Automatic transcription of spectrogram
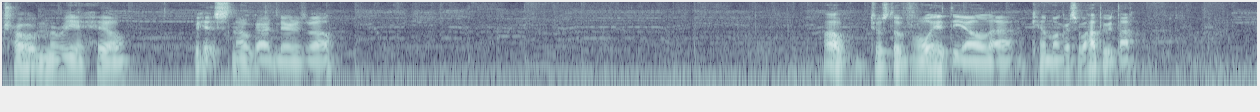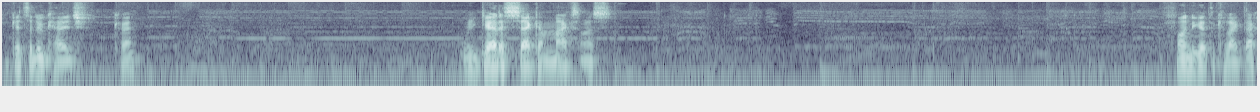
Throw Maria Hill. We hit Snow Garden there as well. Oh, just avoid the old uh, Killmonger, so we're happy with that. Gets a new cage, okay. We get a second Maximus. Fun to get the collector.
